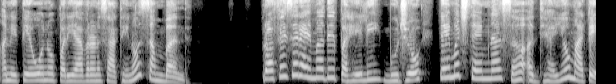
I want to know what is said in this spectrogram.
અને તેઓનો પર્યાવરણ સાથેનો સંબંધ. પ્રોફેસર અહેમદે પહેલી, બુજો તેમજ તેમના સહ અધ્યાયીઓ માટે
